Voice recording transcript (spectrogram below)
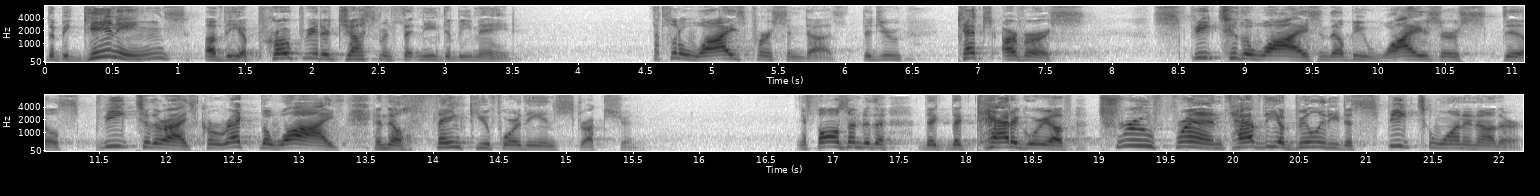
the beginnings of the appropriate adjustments that need to be made. That's what a wise person does. Did you catch our verse? Speak to the wise, and they'll be wiser still. Speak to their eyes, correct the wise, and they'll thank you for the instruction. It falls under the, the, the, category of true friends have the ability to speak to one another.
